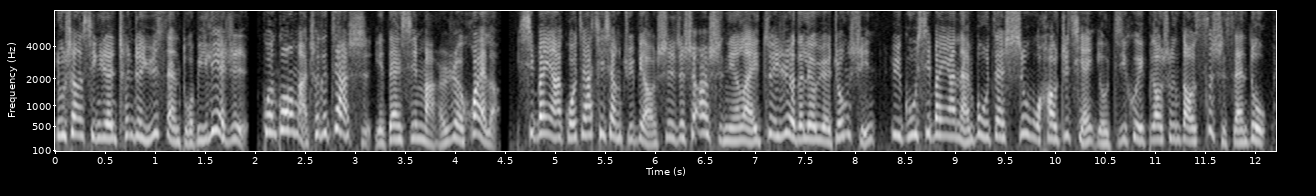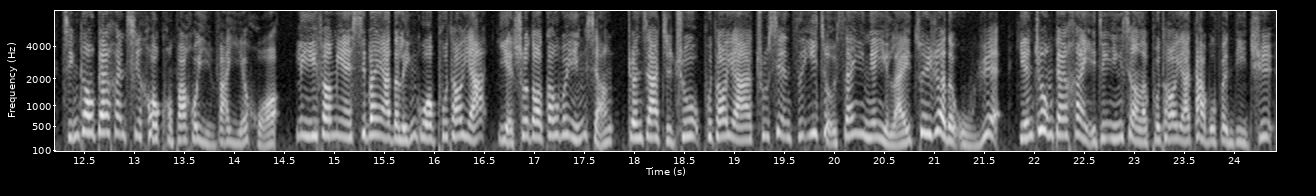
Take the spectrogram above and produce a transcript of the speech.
路上行人撑着雨伞躲避烈日，观光马车的驾驶也担心马儿热坏了。西班牙国家气象局表示，这是二十年来最热的六月中旬，预估西班牙南部在十五号之前有机会飙升到四十三度，警告干旱气候恐怕会引发野火。另一方面，西班牙的邻国葡萄牙也受到高温影响。专家指出，葡萄牙出现自一九三一年以来最热的五月，严重干旱已经影响了葡萄牙大部分地区，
